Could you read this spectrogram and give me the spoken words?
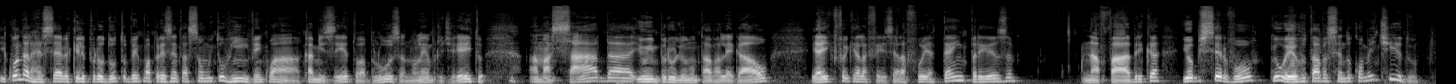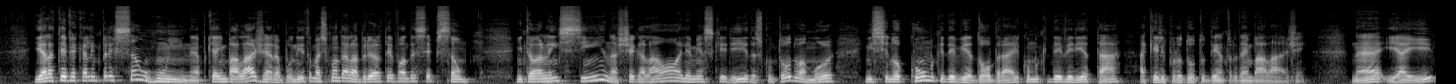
E quando ela recebe aquele produto, vem com uma apresentação muito ruim, vem com a camiseta ou a blusa, não lembro direito, amassada e o embrulho não estava legal. E aí o que foi que ela fez? Ela foi até a empresa, na fábrica, e observou que o erro estava sendo cometido. E ela teve aquela impressão ruim, né? Porque a embalagem era bonita, mas quando ela abriu, ela teve uma decepção. Então ela ensina, chega lá, olha, minhas queridas, com todo o amor, ensinou como que devia dobrar e como que deveria estar aquele produto dentro da embalagem, né? E aí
